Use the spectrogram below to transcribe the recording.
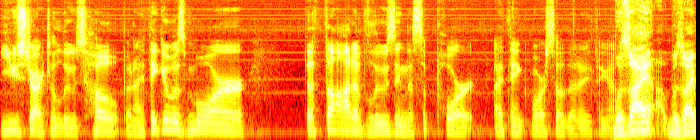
you start to lose hope. And I think it was more the thought of losing the support I think more so than anything else. Was I was I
